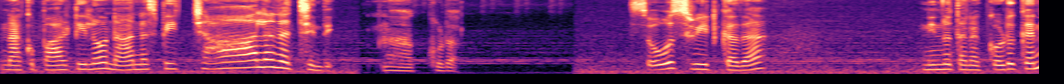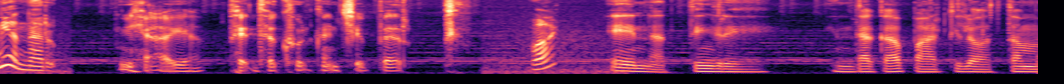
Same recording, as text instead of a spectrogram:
నాకు పార్టీలో నాన్న స్పీచ్ చాలా నచ్చింది. నాకు కూడా. సో స్వీట్ కదా? నిన్ను తన కొడుకని అన్నారు. యా యా పెద్ద కొడుకు అని చెప్పారు. వాట్? ఏ నథింగ్ రే. ఇందాక పార్టీలో అత్తమ్మ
